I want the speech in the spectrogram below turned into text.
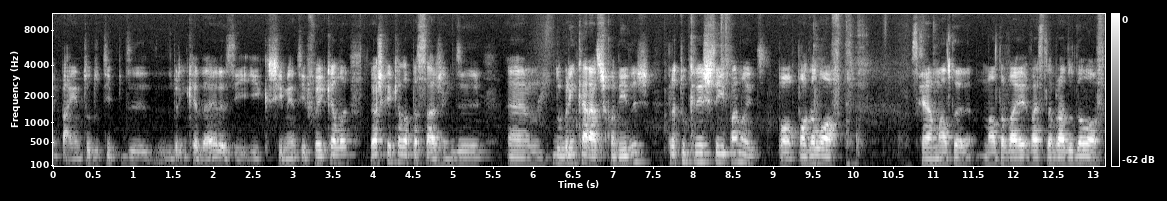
em, pá, em todo o tipo de, de brincadeiras e, e crescimento. E foi aquela, eu acho que aquela passagem de, ahm, do brincar às escondidas para tu quereres sair para a noite, para, o- para o da Loft. Se calhar a malta, malta vai, vai se lembrar do da Loft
